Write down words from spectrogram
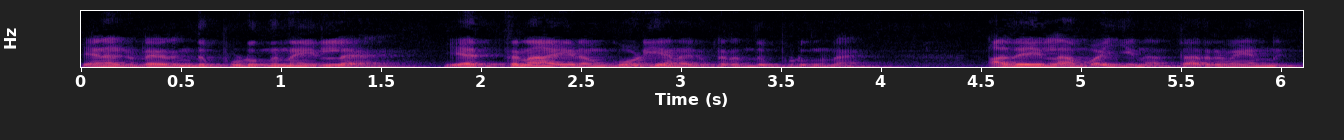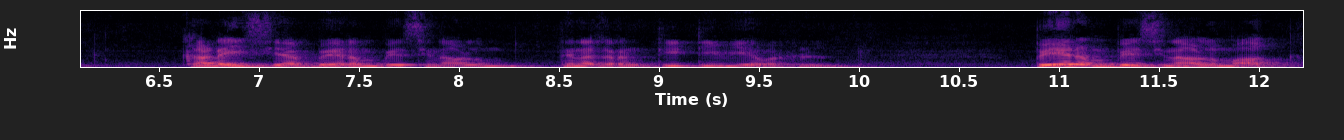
எனக்கிட்ட இருந்து பிடுங்கின இல்லை. எத்தனை ஆயிரம் கோடி எனக்கிட்ட இருந்து பிடுங்கினேன் அதையெல்லாம் வையி நான் தருவேன்னு கடைசியாக பேரம் பேசினாலும் தினகரன் டிடிவி அவர்கள் பேரம் பேசினாலும் ஆக்-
